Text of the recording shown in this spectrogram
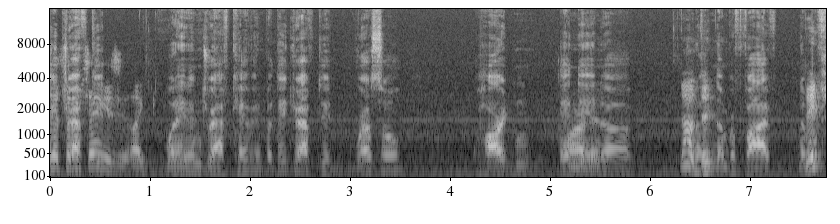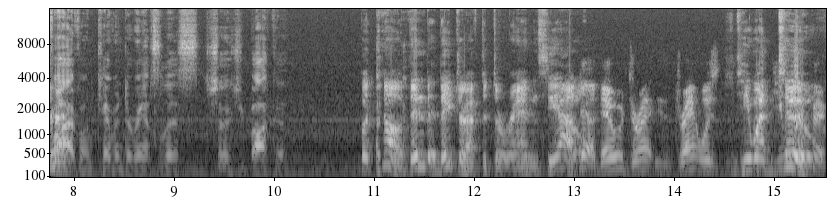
that's what I'm saying is like Well, they didn't draft Kevin, but they drafted Russell, Harden, and Harden. then uh, No, you know, they- number five, number they dra- five on Kevin Durant's list, Serge Ibaka. but no, then they- they drafted Durant in Seattle. yeah, they were Durant. Durant was He went he was two. the.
